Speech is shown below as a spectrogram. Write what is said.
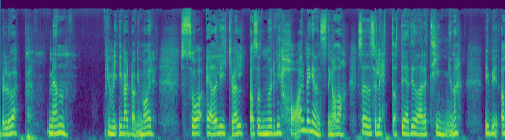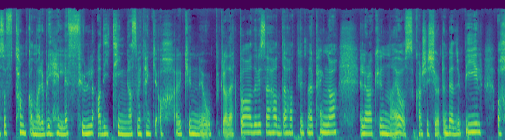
beløp, men i hverdagen vår, så er det likevel altså Når vi har begrensninger, da, så er det så lett at det er de der tingene vi, altså Tankene våre blir heller full av de tinga som vi tenker åh, jeg kunne jo oppgradert badet hvis jeg hadde hatt litt mer penger. Eller da kunne jeg jo også kanskje kjørt en bedre bil. åh,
